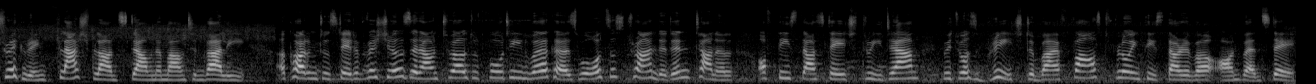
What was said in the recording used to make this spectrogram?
triggering flash floods down a mountain valley. According to state officials, around 12 to 14 workers were also stranded in tunnel of Teesta Stage 3 dam, which was breached by a fast-flowing Teesta river on Wednesday.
